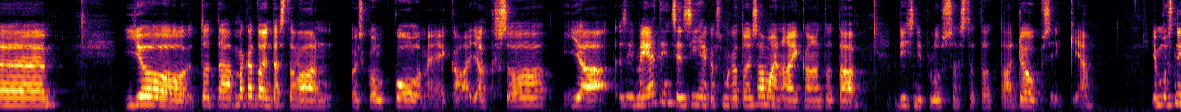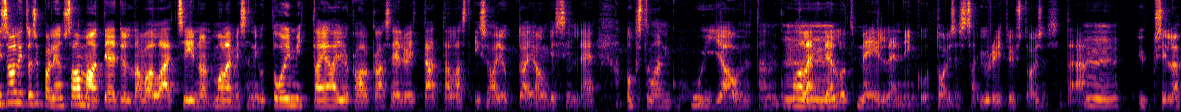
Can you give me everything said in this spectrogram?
Öö, Joo, tota, mä katsoin tästä vaan, olisiko ollut kolme ekaa jaksoa. Ja mä jätin sen siihen, koska mä katsoin samaan aikaan tota Disney Plusasta tota Dopesikia. Ja musta niissä oli tosi paljon samaa tietyllä tavalla, että siinä on molemmissa niinku toimittaja, joka alkaa selvittää tällaista isoa juttua ja onkin silleen, onko tämä vaan niinku huijaus, että on niinku valehdellut meille niinku toisessa yritys, toisessa tämä mm. yksilö.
